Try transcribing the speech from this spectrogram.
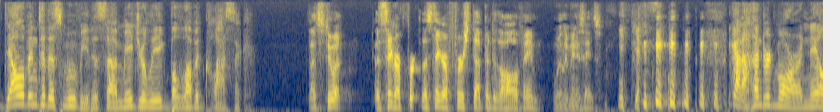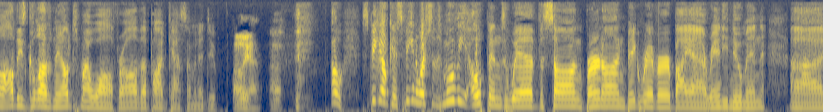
delve into this movie, this uh, major league beloved classic? Let's do it. Let's take our fir- let's take our first step into the Hall of Fame. Willie Mays yes. I got a hundred more and nail all these gloves nailed to my wall for all the podcasts I'm going to do. Oh yeah. Uh, Oh, speaking okay, speaking of which, this movie opens with the song "Burn On Big River" by uh, Randy Newman, uh,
